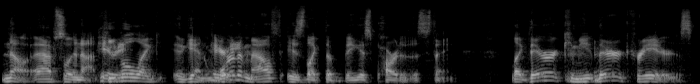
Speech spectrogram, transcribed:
no absolutely not Period. people like again word of mouth is like the biggest part of this thing like there are commu- Mhm. there are creators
